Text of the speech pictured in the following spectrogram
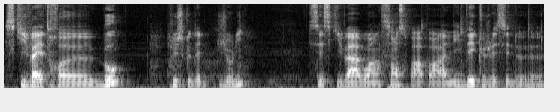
Ce qui va être euh, beau plus que d'être joli, c'est ce qui va avoir un sens par rapport à l'idée que je vais essayer de,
